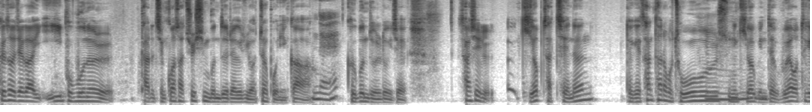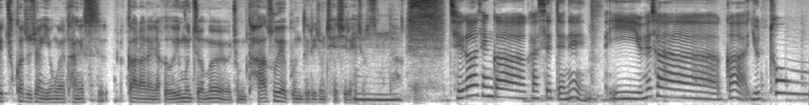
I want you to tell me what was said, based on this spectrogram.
그래서 제가 이 부분을 다른 증권사 출신 분들에게 좀 여쭤보니까 네. 그분들도 이제 사실 기업 자체는 되게 산탄하고 좋을 수 있는 음. 기업인데 왜 어떻게 주가 조작 이용을 당했을까라는 약간 의문점을 좀 다수의 분들이 좀 제시를 해줬습니다. 음. 네. 제가 생각했을 때는 이 회사가 유통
